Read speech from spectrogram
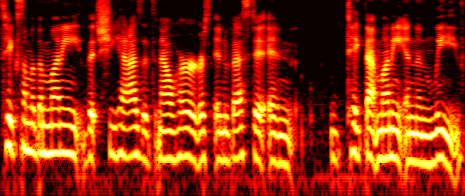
take some of the money that she has that's now hers, invest it, and take that money and then leave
